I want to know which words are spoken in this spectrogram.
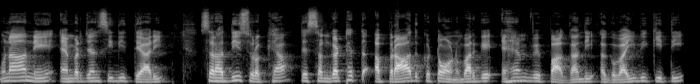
ਉਹਨਾਂ ਨੇ ਐਮਰਜੈਂਸੀ ਦੀ ਤਿਆਰੀ, ਸਰਹੱਦੀ ਸੁਰੱਖਿਆ ਤੇ ਸੰਗਠਿਤ ਅਪਰਾਧ ਘਟਾਉਣ ਵਰਗੇ ਅਹਿਮ ਵਿਭਾਗਾਂ ਦੀ ਅਗਵਾਈ ਵੀ ਕੀਤੀ।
